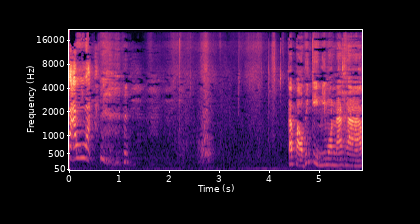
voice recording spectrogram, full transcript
นั่นแหละกระเป๋าพี่กิ่งมีมนนะครับ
